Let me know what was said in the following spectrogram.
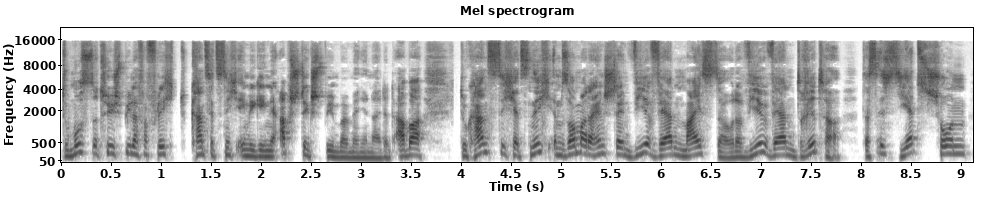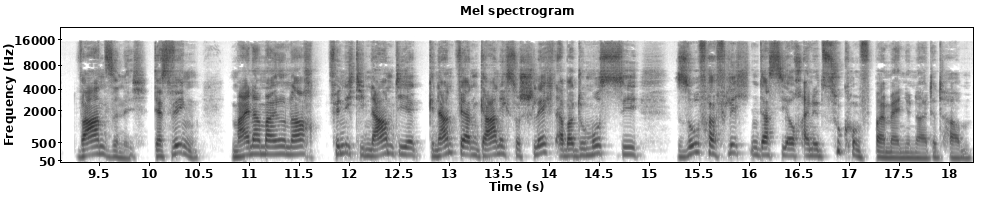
Du musst natürlich Spieler verpflichten. Du kannst jetzt nicht irgendwie gegen den Abstieg spielen bei Man United, aber du kannst dich jetzt nicht im Sommer dahinstellen, wir werden Meister oder wir werden Dritter. Das ist jetzt schon wahnsinnig. Deswegen, meiner Meinung nach, finde ich die Namen, die genannt werden, gar nicht so schlecht, aber du musst sie so verpflichten, dass sie auch eine Zukunft bei Man United haben.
